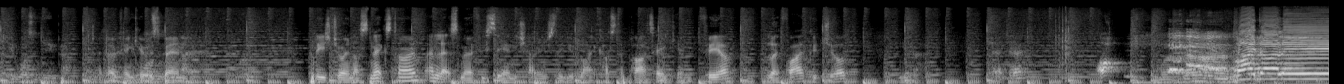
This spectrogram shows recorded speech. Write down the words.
It wasn't you, Ben. I don't think it was wasn't Ben. Please join us next time and let us know if you see any challenge that you'd like us to partake in. Fia, low five, good job. No. Okay. Well. Bye, darlings!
